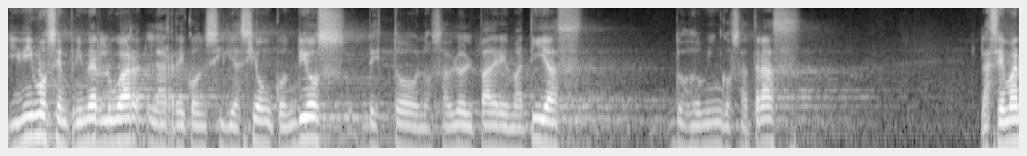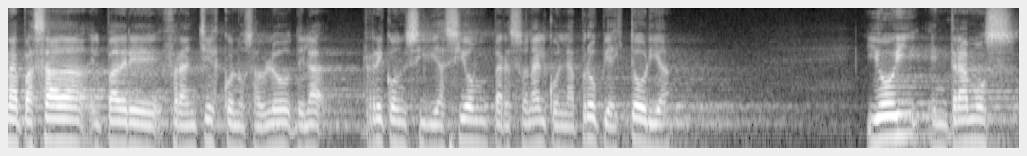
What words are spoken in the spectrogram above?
Y vimos en primer lugar la reconciliación con Dios, de esto nos habló el padre Matías dos domingos atrás. La semana pasada el padre Francesco nos habló de la reconciliación personal con la propia historia y hoy entramos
